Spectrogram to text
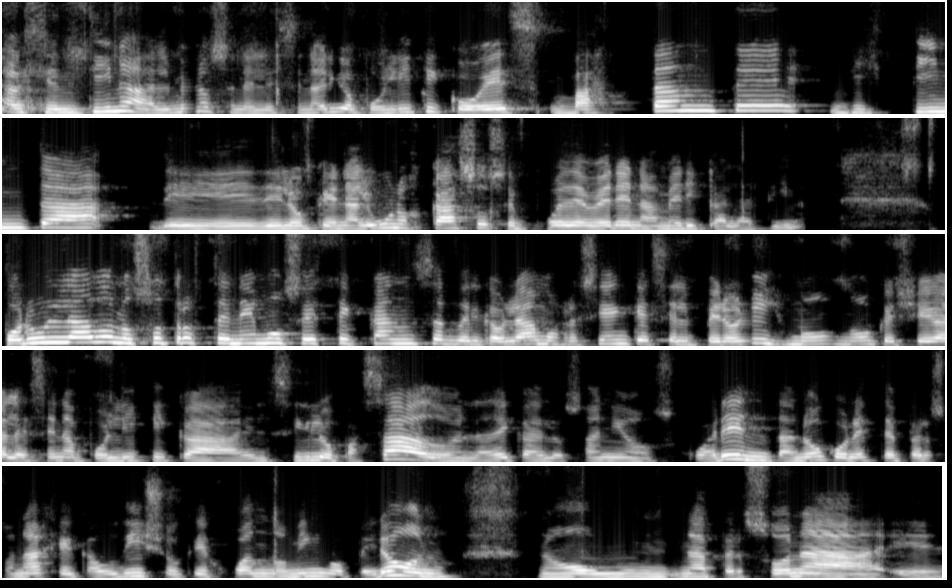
en Argentina, al menos en el escenario político, es bastante distinta de, de lo que en algunos casos se puede ver en América Latina. Por un lado, nosotros tenemos este cáncer del que hablábamos recién, que es el peronismo, ¿no? que llega a la escena política el siglo pasado, en la década de los años 40, ¿no? con este personaje caudillo que es Juan Domingo Perón, ¿no? una persona eh,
